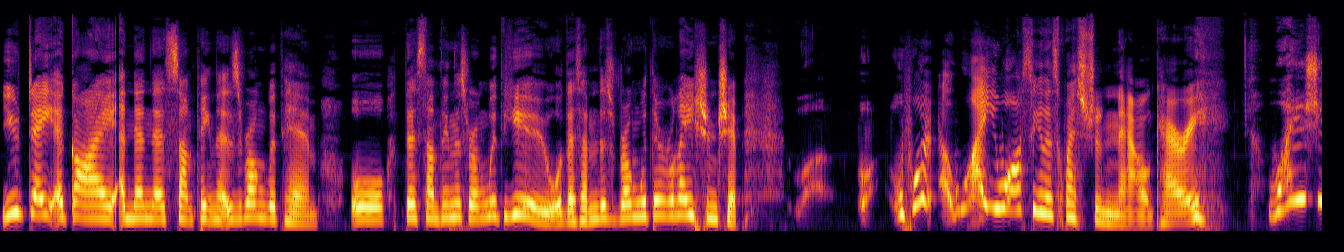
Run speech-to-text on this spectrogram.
You date a guy and then there's something that is wrong with him, or there's something that's wrong with you, or there's something that's wrong with the relationship. What? Why are you asking this question now, Carrie? Why is she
